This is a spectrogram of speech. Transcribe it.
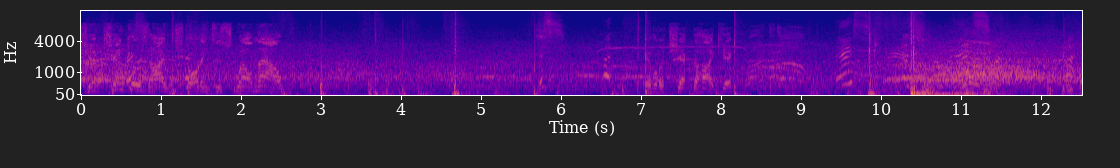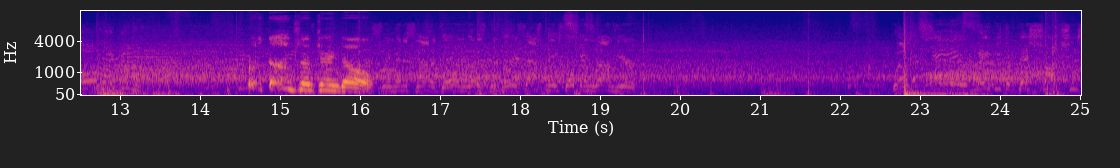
Shevchenko's eye was starting to swell now. Able to check the high kick. Oh, my goodness. First down, Shevchenko. Three minutes now to go what has been a very fast-paced opening round here. She's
